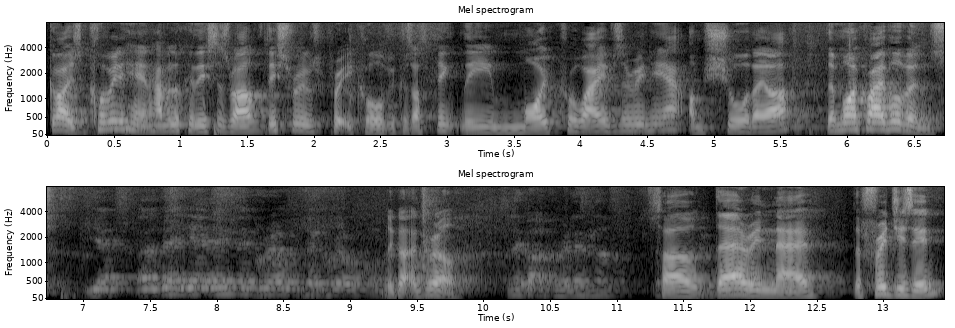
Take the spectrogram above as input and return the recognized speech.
Guys, come in here and have a look at this as well. This room's pretty cool because I think the microwaves are in here. I'm sure they are. The microwave ovens. Yeah, uh, they, yeah, they, the grill, the grill. They've got a grill. So they've got a grill in them. So they're in now. The fridge is in.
